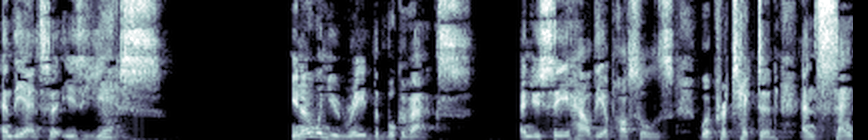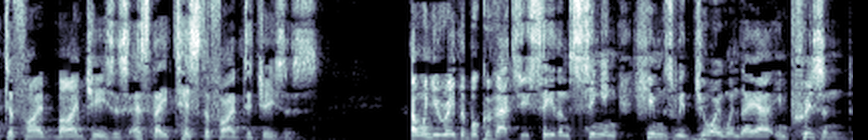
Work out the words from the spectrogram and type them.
And the answer is yes. You know, when you read the book of Acts and you see how the apostles were protected and sanctified by Jesus as they testified to Jesus. And when you read the book of Acts, you see them singing hymns with joy when they are imprisoned,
